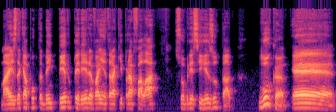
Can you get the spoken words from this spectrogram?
Mas daqui a pouco também Pedro Pereira vai entrar aqui para falar sobre esse resultado. Luca, é,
